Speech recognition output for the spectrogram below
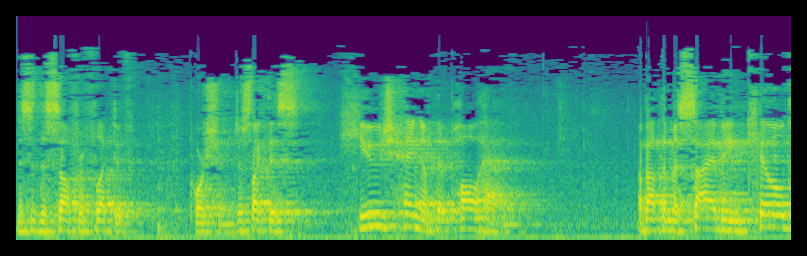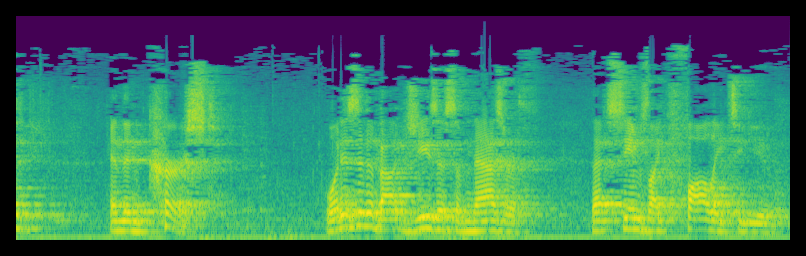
This is the self reflective portion. Just like this huge hang up that Paul had about the Messiah being killed and then cursed. What is it about Jesus of Nazareth that seems like folly to you?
